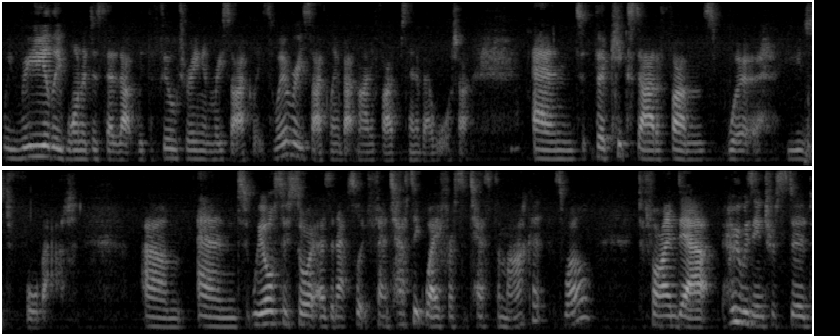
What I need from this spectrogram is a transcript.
we really wanted to set it up with the filtering and recycling. So we're recycling about 95% of our water, and the Kickstarter funds were used for that. Um, and we also saw it as an absolute fantastic way for us to test the market as well, to find out who was interested,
